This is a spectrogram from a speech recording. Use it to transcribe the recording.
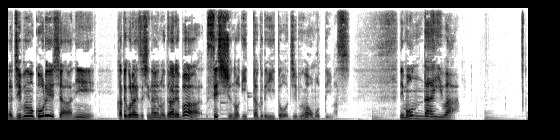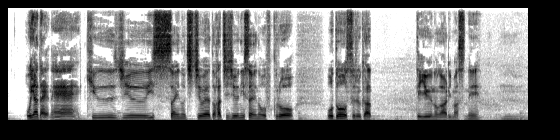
自分を高齢者にカテゴライズしないのであれば、接種の一択でいいと自分は思っています。で、問題は、親だよね。91歳の父親と82歳のお袋をどうするかっていうのがありますね。うん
